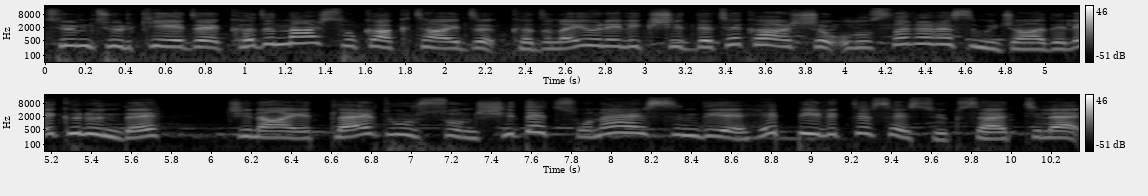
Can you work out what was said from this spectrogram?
Tüm Türkiye'de kadınlar sokaktaydı. Kadına yönelik şiddete karşı uluslararası mücadele gününde cinayetler dursun, şiddet sona ersin diye hep birlikte ses yükselttiler.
